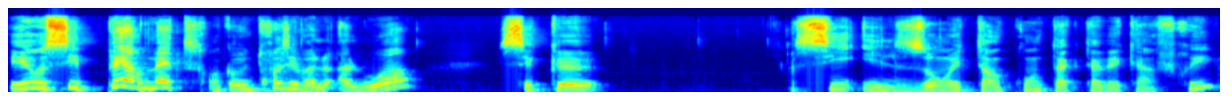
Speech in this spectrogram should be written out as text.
et aussi permettre, encore une troisième loi, c'est que s'ils ont été en contact avec un fruit,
